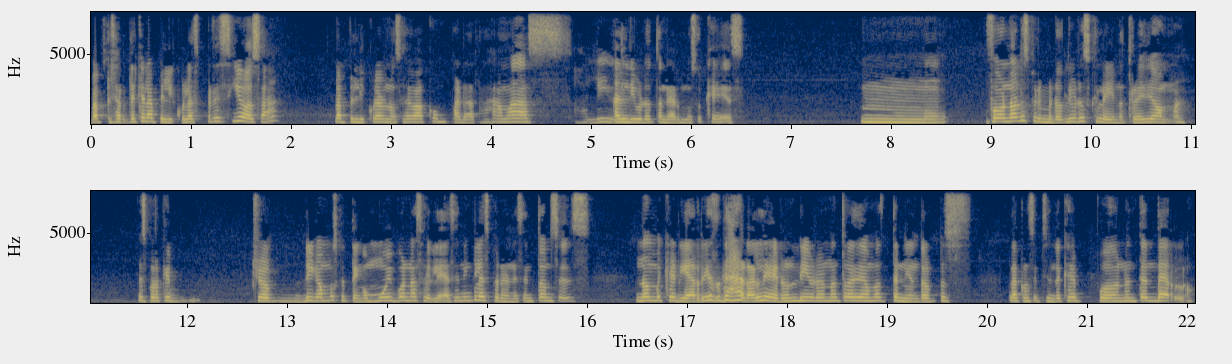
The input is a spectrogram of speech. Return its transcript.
a pesar de que la película es preciosa, la película no se va a comparar jamás al libro, tan hermoso que es. Mm, fue uno de los primeros libros que leí en otro idioma. Es porque yo, digamos que tengo muy buenas habilidades en inglés, pero en ese entonces no me quería arriesgar a leer un libro en otro idioma teniendo pues la concepción de que puedo no entenderlo.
